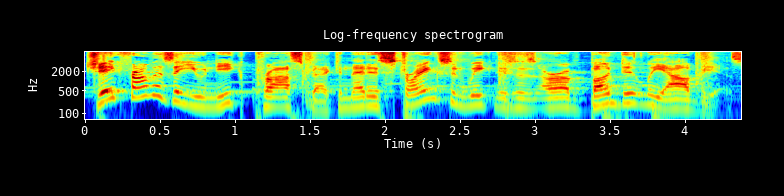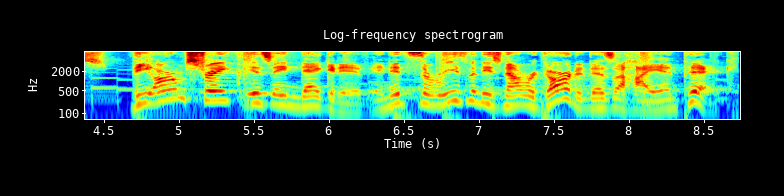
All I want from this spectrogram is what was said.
Jake Fromm is a unique prospect in that his strengths and weaknesses are abundantly obvious. The arm strength is a negative, and it's the reason that he's not regarded as a high end pick.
